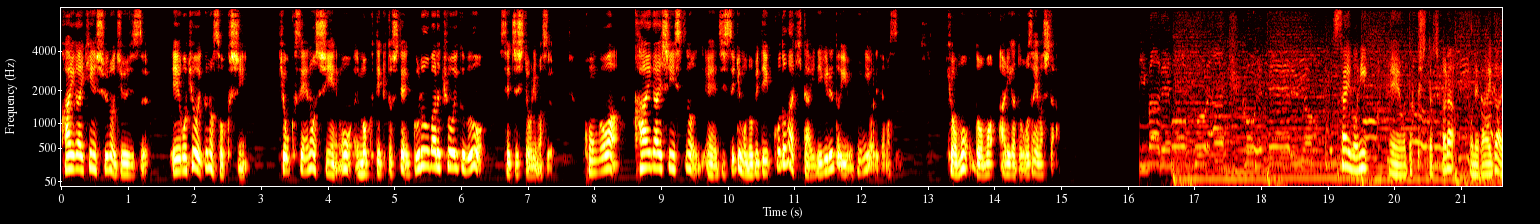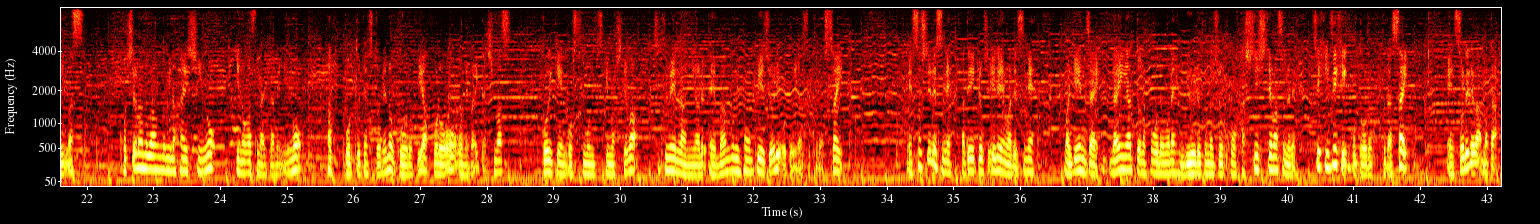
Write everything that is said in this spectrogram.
海外研修の充実、英語教育の促進、帰国生の支援を目的としてグローバル教育部を設置しております。今後は海外進出の実績も伸びていくことが期待できるというふうに言われています。今日もどうもありがとうございました。最後に、えー、私たちからお願いがあります。こちらの番組の配信を聞き逃さないためにも、各ポッドキャストでの登録やフォローをお願いいたします。ご意見、ご質問につきましては、説明欄にある番組ホームページよりお問い合わせください。そしてですね、家庭教師エレンはですね、まあ、現在、LINE アットの方でもね、有力な情報を発信してますので、ぜひぜひご登録ください。それではまた。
